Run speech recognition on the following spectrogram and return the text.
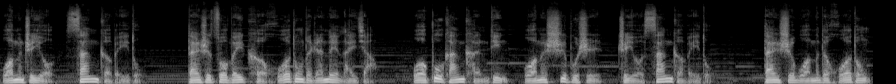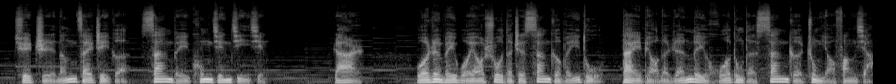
我们只有三个维度；但是作为可活动的人类来讲，我不敢肯定我们是不是只有三个维度。但是我们的活动却只能在这个三维空间进行。然而。我认为我要说的这三个维度代表了人类活动的三个重要方向，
